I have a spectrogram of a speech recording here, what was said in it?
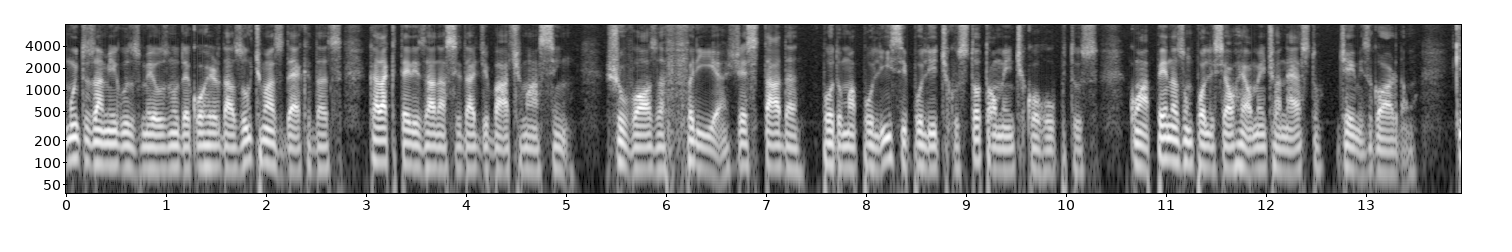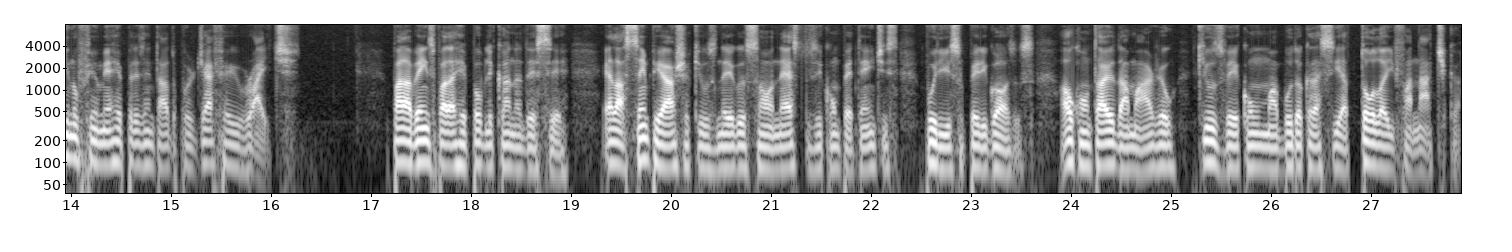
Muitos amigos meus no decorrer das últimas décadas caracterizaram a cidade de Batman assim: chuvosa, fria, gestada por uma polícia e políticos totalmente corruptos, com apenas um policial realmente honesto, James Gordon, que no filme é representado por Jeffrey Wright. Parabéns para a republicana DC. Ela sempre acha que os negros são honestos e competentes, por isso perigosos, ao contrário da Marvel, que os vê como uma burocracia tola e fanática.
